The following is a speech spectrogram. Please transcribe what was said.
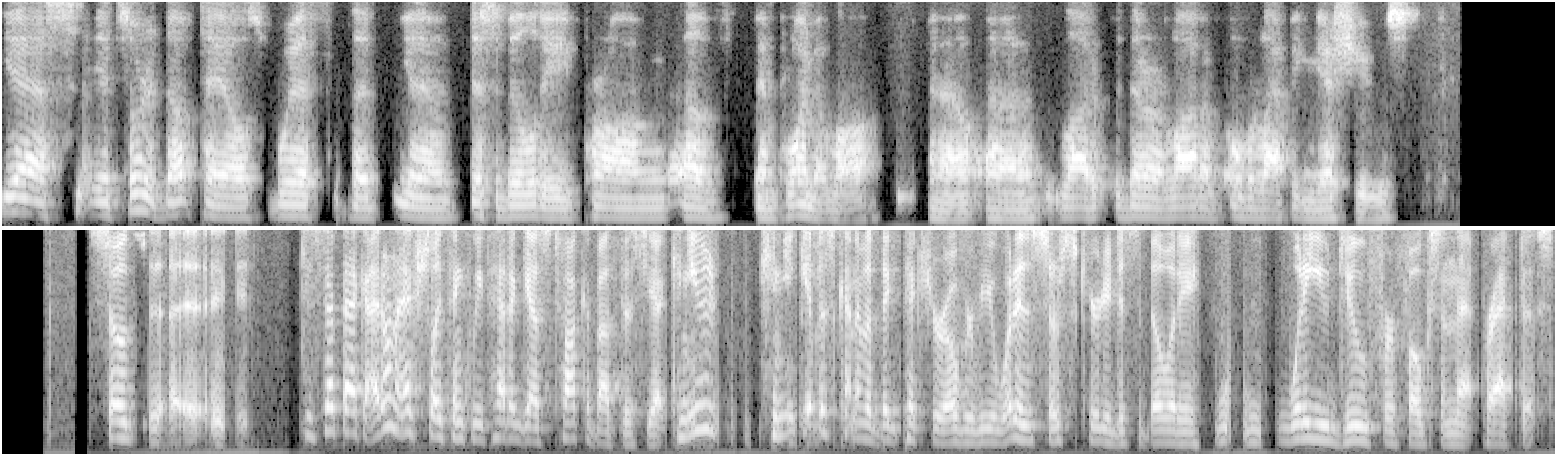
Yes, it sort of dovetails with the you know disability prong of employment law. You know, uh, a lot of, there are a lot of overlapping issues. So, uh, to step back, I don't actually think we've had a guest talk about this yet. Can you can you give us kind of a big picture overview? What is Social Security disability? What do you do for folks in that practice?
